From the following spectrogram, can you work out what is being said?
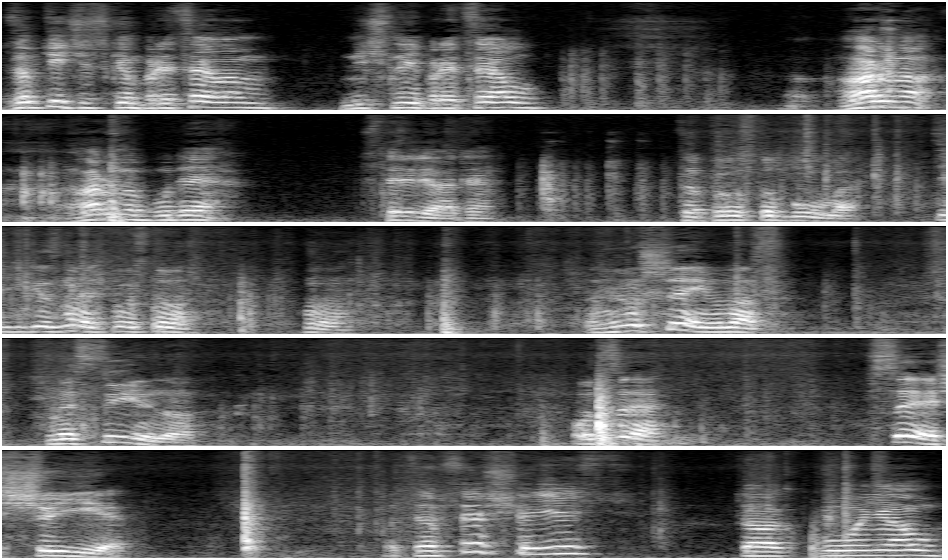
З оптичним прицелом. Нічний прицел. Гарно, гарно буде стріляти. Це просто бомба. Ти тільки знаєш, просто о, грошей у нас не сильно. Оце все, що є. Оце все, що є. Так, поняв.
